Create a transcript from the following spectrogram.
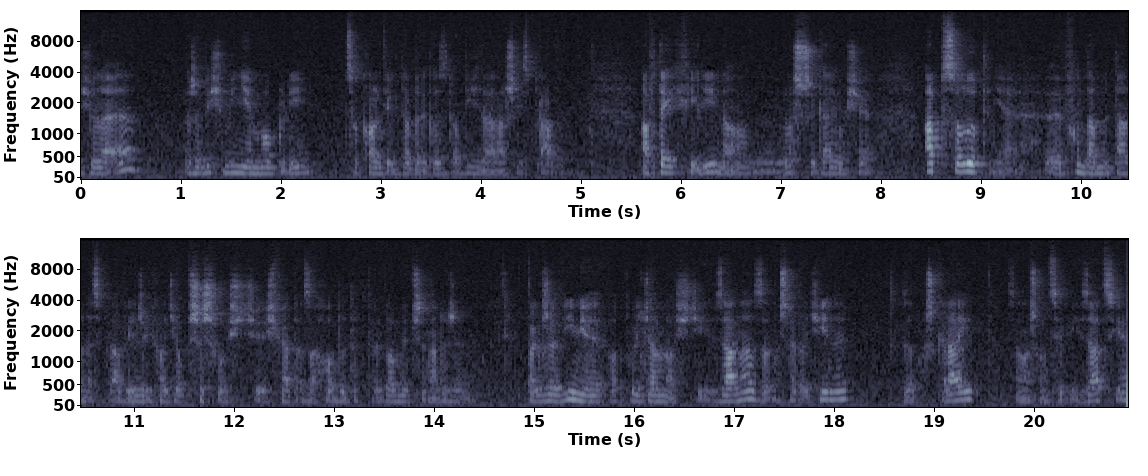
źle, żebyśmy nie mogli cokolwiek dobrego zrobić dla naszej sprawy. A w tej chwili no, rozstrzygają się absolutnie e, fundamentalne sprawy, jeżeli chodzi o przyszłość e, świata zachodu, do którego my przynależymy. Także w imię odpowiedzialności za nas, za nasze rodziny, za nasz kraj, za naszą cywilizację e,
